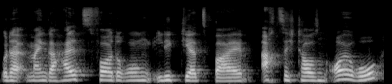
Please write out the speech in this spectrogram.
oder meine Gehaltsforderung liegt jetzt bei 80.000 Euro,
